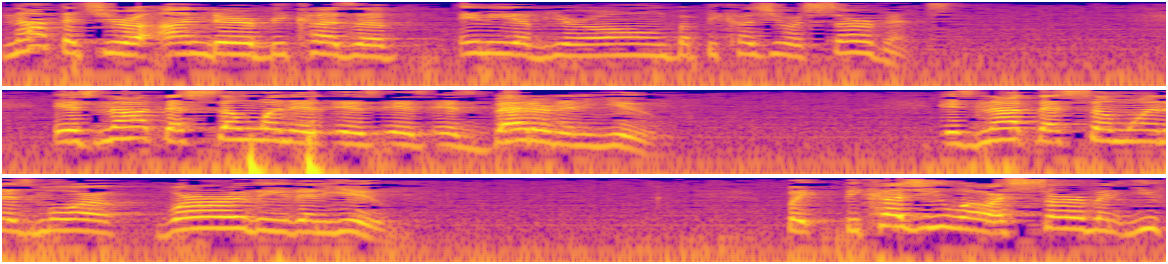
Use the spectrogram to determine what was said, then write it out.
not that you're under because of any of your own, but because you're a servant. It's not that someone is, is, is, is better than you. It's not that someone is more worthy than you. But because you are a servant, you've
